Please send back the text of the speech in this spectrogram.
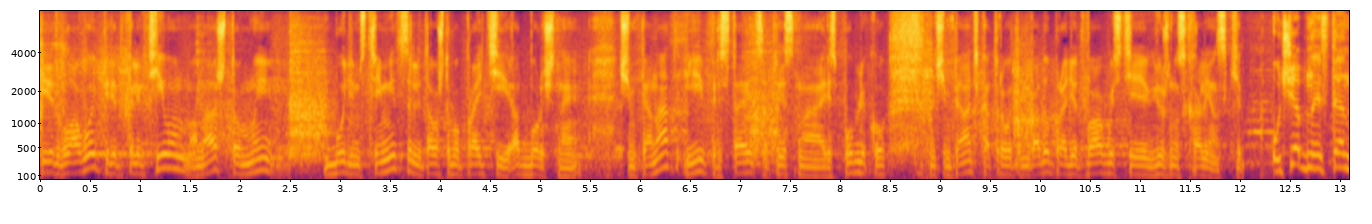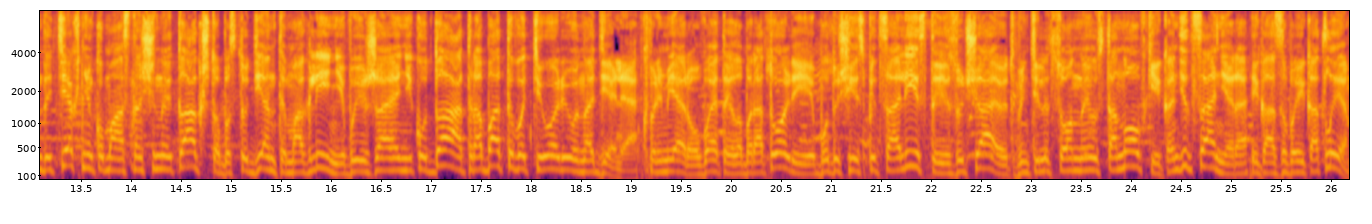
перед главой, перед коллективом, да, что мы будем стремиться для того, чтобы пройти отборочный чемпионат и представить, соответственно, республику на чемпионате, который в этом году пройдет в августе в Южно-Сахалинске. Учебные стенды техникума оснащены так, чтобы студенты могли, не выезжая никуда, отрабатывать теорию на деле. К примеру, в этой лаборатории будущие специалисты изучают вентиляционные установки, кондиционеры и газовые котлы.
